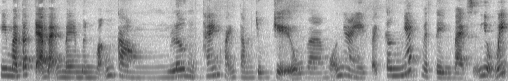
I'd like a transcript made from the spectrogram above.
khi mà tất cả bạn bè mình vẫn còn lương một tháng khoảng tầm chục triệu và mỗi ngày phải cân nhắc về tiền bạc sử dụng ấy.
